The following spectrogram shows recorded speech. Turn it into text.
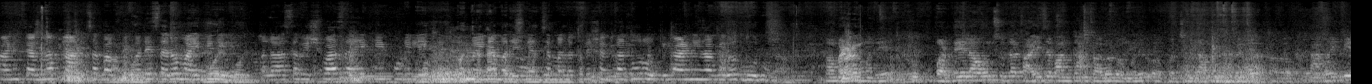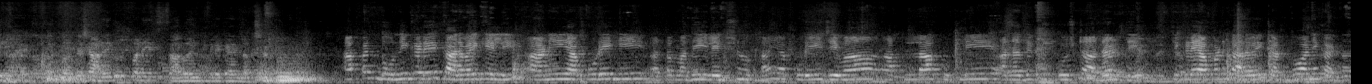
आणि त्यांना प्लांटच्या बाबतीमध्ये सर्व माहिती दिली. मला असा विश्वास आहे की पुढील एक ते दोन महिन्यामध्ये त्यांच्या मनातली शंका दूर होतील आणि हा विरोध दूर होणार. मध्ये पडदे लावून सुद्धा काहीच बांधकाम चालू आहे. डोंबिवली पश्चिम कारवाई केली. पण तशी अधिकृतपणे चालू आहे तिकडे काही लक्ष नाही. आपण दोन्हीकडे कारवाई केली आणि यापुढेही आता मध्ये इलेक्शन होता यापुढे जेव्हा आपल्याला कुठली अनधिकृत गोष्ट आढळते तिकडे आपण कारवाई करतो आणि करणार.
